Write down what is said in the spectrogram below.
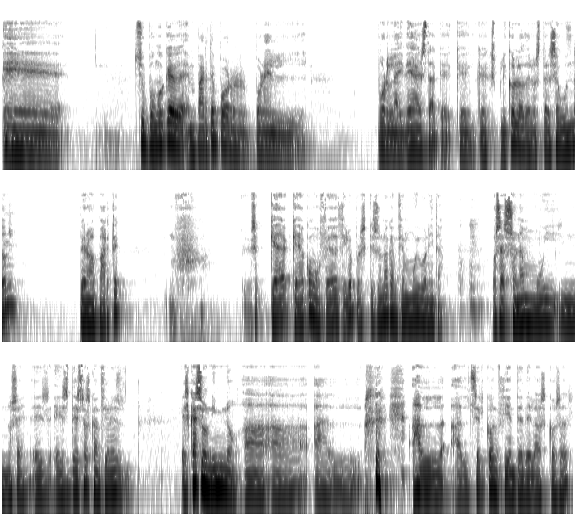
Eh, supongo que en parte por, por el por la idea esta que, que, que explico, lo de los tres segundos. Sí. Pero aparte, uf, queda, queda como feo decirlo, pero es que es una canción muy bonita. O sea, suena muy, no sé, es, es de esas canciones, es casi un himno a- a- al, al, al ser consciente de las cosas.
